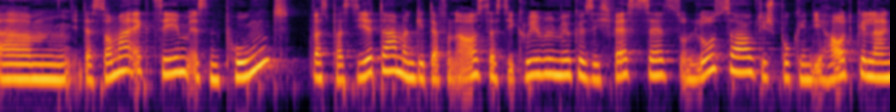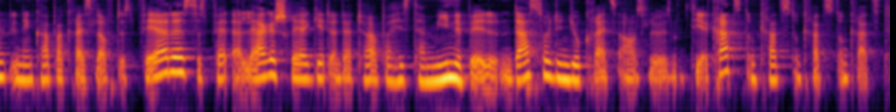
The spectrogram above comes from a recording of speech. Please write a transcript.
Ähm, das Sommerekzem ist ein Punkt, was passiert da? Man geht davon aus, dass die Grübelmücke sich festsetzt und lossaugt, die Spucke in die Haut gelangt, in den Körperkreislauf des Pferdes, das Pferd allergisch reagiert und der Körper Histamine bildet. Und das soll den Juckreiz auslösen. Tier kratzt und kratzt und kratzt und kratzt.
